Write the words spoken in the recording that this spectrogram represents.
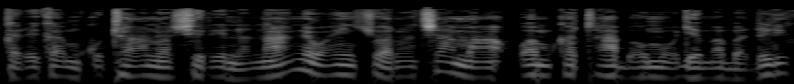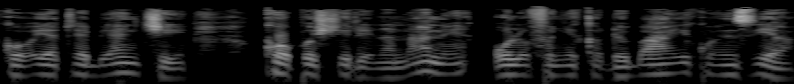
katika mkutano wa 28 wa nchi wanachama wa mkataba wa Umoja mabadiliko ya tabia nchi COP 28 uliofanyika Dubai kuanzia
